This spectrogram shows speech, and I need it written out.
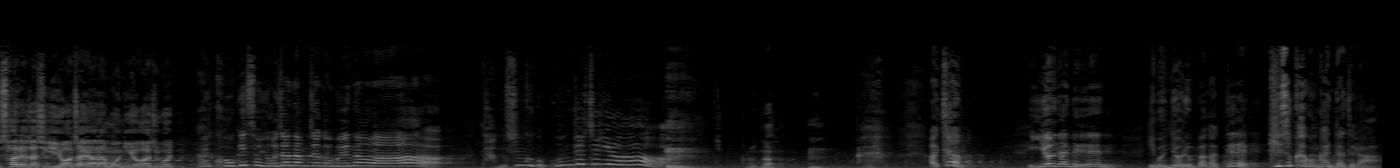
사내 자식이 여자애 하나 못 이겨가지고 아, 거기서 여자 남자가 왜 나와? 당신 그거 꼰대질이야. 그런가? 아, 참. 이연아는 이번 여름 방학 때 기숙학원 간다더라.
